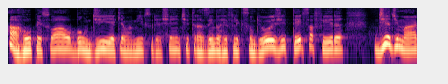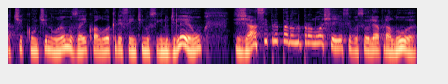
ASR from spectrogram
Arro pessoal, bom dia, aqui é o Amir Suryashanti trazendo a reflexão de hoje, terça-feira, dia de Marte, continuamos aí com a Lua crescente no signo de Leão, já se preparando para a Lua cheia, se você olhar para a Lua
